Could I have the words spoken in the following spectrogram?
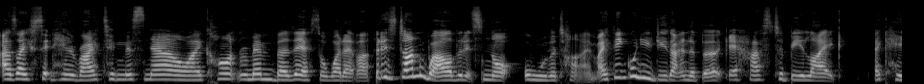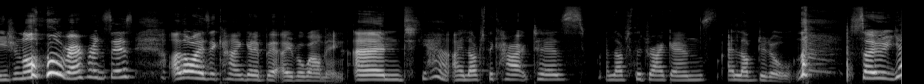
as I sit here writing this now, I can't remember this or whatever. But it's done well that it's not all the time. I think when you do that in a book, it has to be like occasional references otherwise it can get a bit overwhelming and yeah I loved the characters I loved the dragons I loved it all So yeah,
